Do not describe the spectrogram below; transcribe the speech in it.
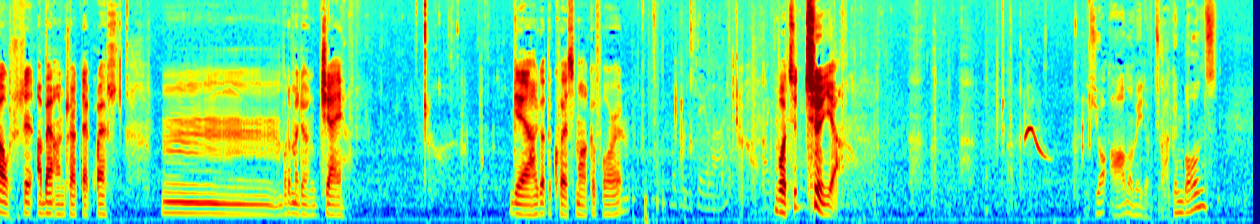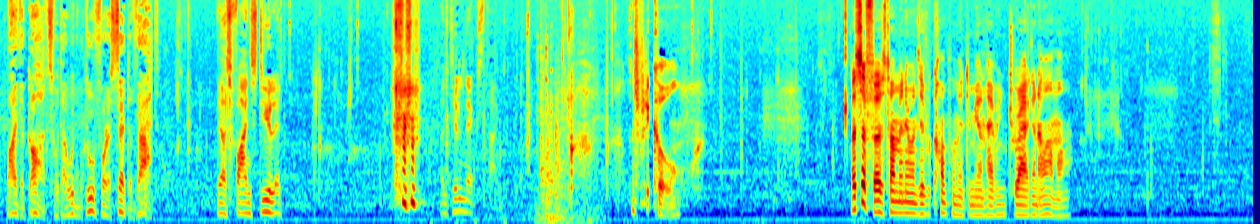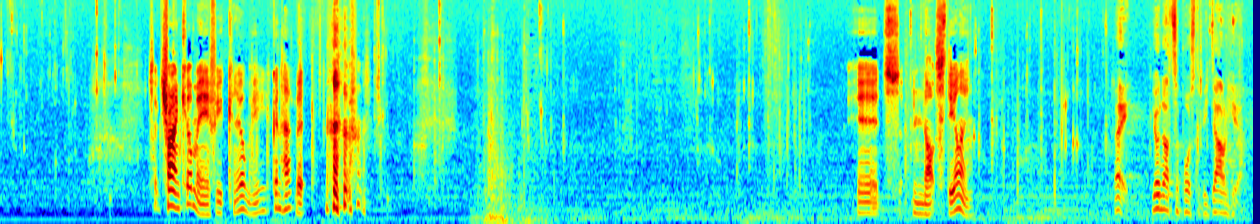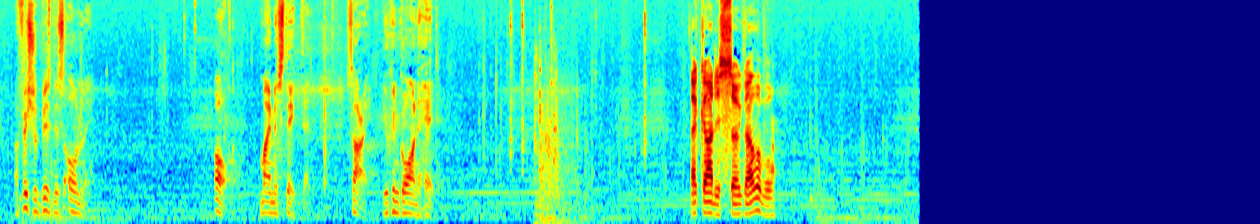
Oh shit, I better untrack that quest. Hmm, what am I doing? J. Yeah, I got the quest marker for it. What's it to ya? Is your armor made of dragon bones? By the gods, what I wouldn't do for a set of that. There's fine steel. Until next time. That's pretty cool. That's the first time anyone's ever complimented me on having dragon armor. It's like, try and kill me. If you kill me, you can have it. it's not stealing. Hey, you're not supposed to be down here. Official business only. Oh, my mistake then. Sorry, you can go on ahead. That guard is so gullible.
